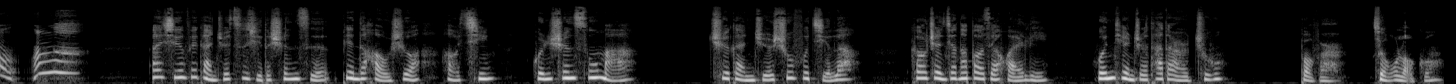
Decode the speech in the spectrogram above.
啊啊！安心飞感觉自己的身子变得好热好轻，浑身酥麻，却感觉舒服极了。高湛将她抱在怀里，吻舔着她的耳珠。宝贝儿，叫我老公。啊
